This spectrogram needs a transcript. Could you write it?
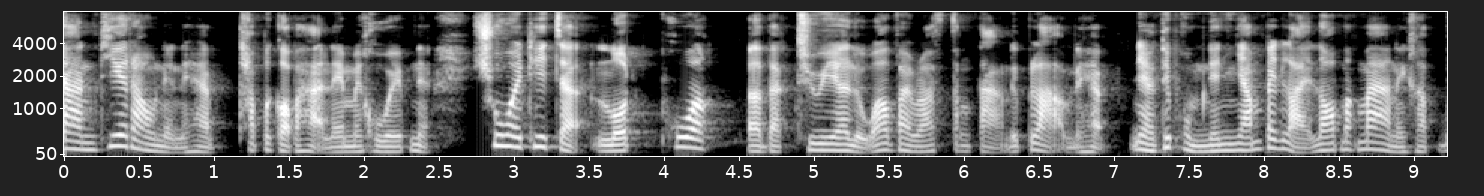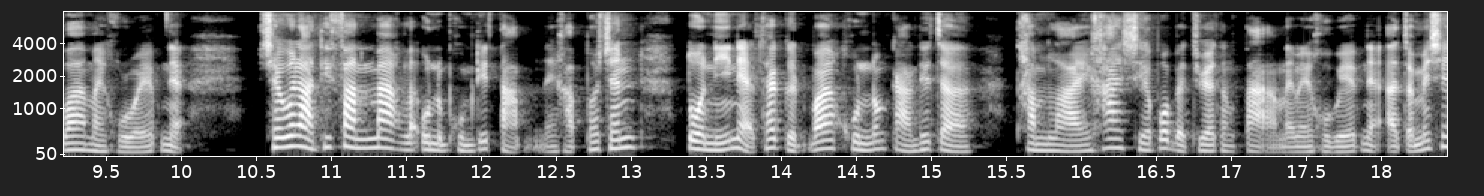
การที่เราเนี่ยนะครับทำประกอบอาหารในไมโครเวฟเนี่ยช่วยที่จะลดพวกแบคทีเรียหรือว่าไวรัสต่างๆ หรือเปล่านะครับอย่างที่ผมเน้นย้ำไปหลายรอบมากๆนะครับว่าไมโครเวฟเนี่ยใช้เวลาที่สั้นมากและอุณหภูมิที่ต่ำนะครับ เพราะฉะนั้นตัวนี้เนี่ยถ้าเกิดว่าคุณต้องการที่จะทำลายฆ่าเชื้อพวกแบคทีเรียต่างๆ ในไมโครเวฟเนี่ยอาจจะไม่ใช่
